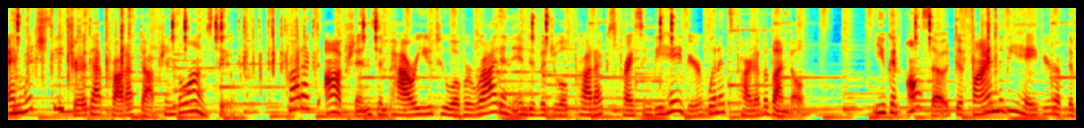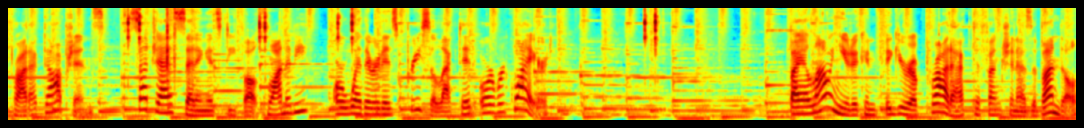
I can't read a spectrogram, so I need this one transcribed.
and which feature that product option belongs to. Product options empower you to override an individual product's pricing behavior when it's part of a bundle. You can also define the behavior of the product options, such as setting its default quantity or whether it is pre-selected or required. By allowing you to configure a product to function as a bundle,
